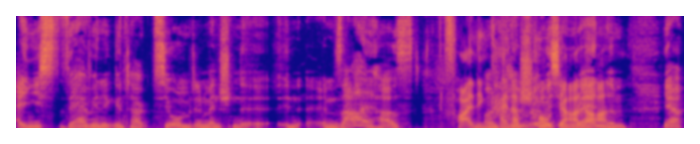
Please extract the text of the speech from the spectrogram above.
eigentlich sehr wenig Interaktion mit den Menschen äh, in, im Saal hast. Vor allen Dingen, Und keiner schaut ja alle random, an. Ja,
